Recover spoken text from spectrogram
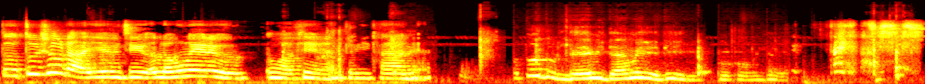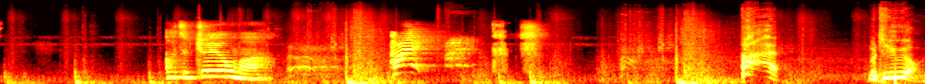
သူသူရှုပ်တာအရင်ကြည့်အလုံးလေးတွေဟိုဖြစ်နေတတိထားနေတော်တော်လဲပြီး damage တွေထိပုံပုံကြီးအော်သူကြွေးအောင်ပါဟိုက်ဟာမထီးဘူးအောင်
